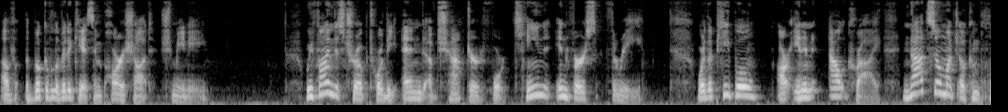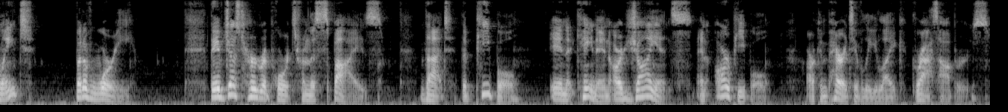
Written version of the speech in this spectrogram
of the book of Leviticus in Parashat Shmini. We find this trope toward the end of chapter 14 in verse 3 where the people are in an outcry, not so much of complaint, but of worry. They've just heard reports from the spies that the people in Canaan are giants and our people are comparatively like grasshoppers.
